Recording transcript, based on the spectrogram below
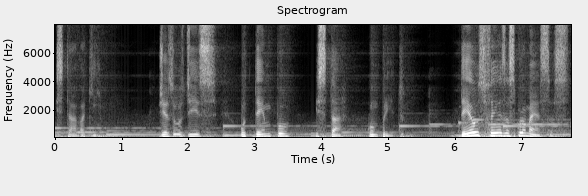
Estava aqui. Jesus diz: o tempo está cumprido. Deus fez as promessas,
